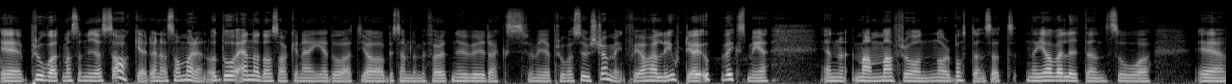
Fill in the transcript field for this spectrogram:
eh, provat massa nya saker den här sommaren. Och då en av de sakerna är då att jag bestämde mig för att nu är det dags för mig att prova surströmming, för jag har aldrig gjort det. Jag är uppväxt med en mamma från Norrbotten, så att när jag var liten så eh,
